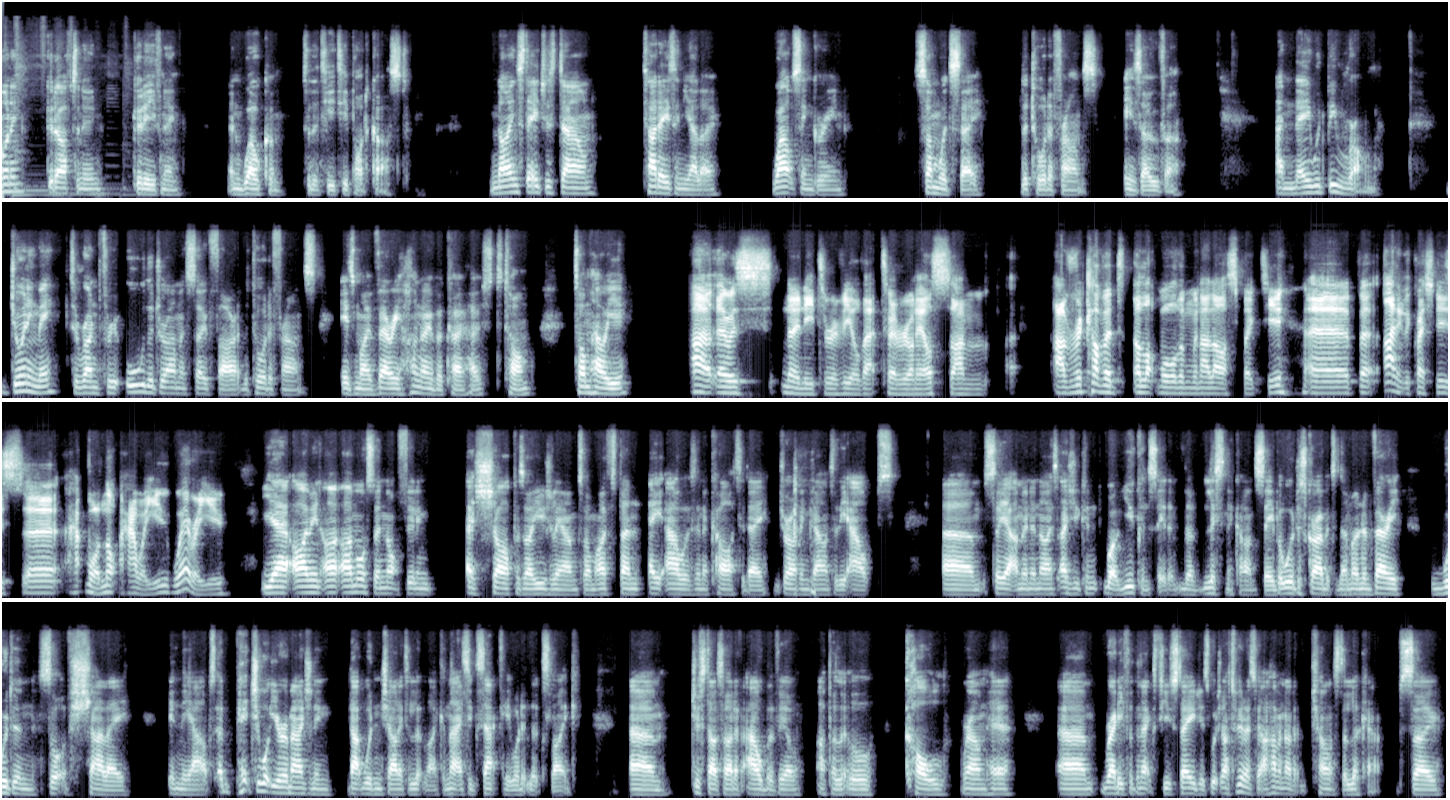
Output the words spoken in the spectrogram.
morning, good afternoon, good evening, and welcome to the TT podcast. Nine stages down, Tadej's in yellow, Wout's in green. Some would say the Tour de France is over. And they would be wrong. Joining me to run through all the drama so far at the Tour de France is my very hungover co host, Tom. Tom, how are you? Uh, there was no need to reveal that to everyone else. I'm I've recovered a lot more than when I last spoke to you. Uh, but I think the question is, uh, well, not how are you? Where are you? Yeah, I mean, I, I'm also not feeling as sharp as I usually am, Tom. I've spent eight hours in a car today driving down to the Alps. Um, so yeah, I'm in a nice, as you can, well, you can see that the listener can't see, but we'll describe it to them. I'm in a very wooden sort of chalet in the Alps. Picture what you're imagining that wooden chalet to look like, and that is exactly what it looks like. Um, just outside of Albertville, up a little col round here um, ready for the next few stages, which, I to be honest, I haven't had a chance to look at. So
